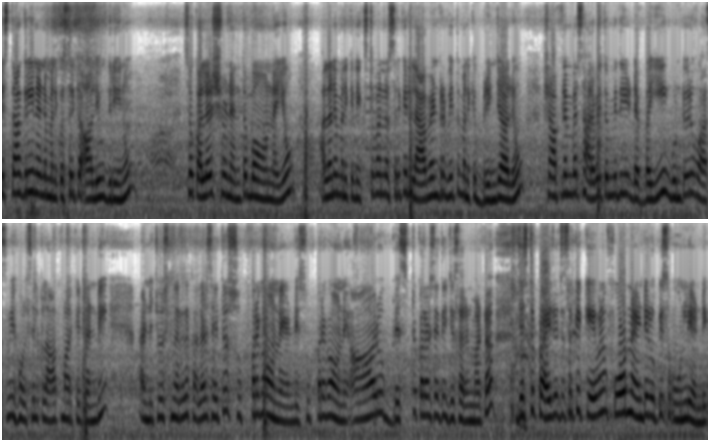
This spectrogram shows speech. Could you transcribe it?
Pista green and మనకి వచ్చరికి ఆలివ్ గ్రీను. సో కలర్స్ చూడండి ఎంత బాగున్నాయో. అలానే మనకి నెక్స్ట్ వన్ వచ్చరికి లావెండర్ విత్ మనకి బ్రింజాలు. షాప్ నెంబర్స్ అరవై తొమ్మిది డెబ్బై Guntur Vasavi wholesale cloth market అండి. అండ్ చూస్తున్నారు కదా కలర్స్ అయితే సూపర్గా ఉన్నాయండి సూపర్గా ఉన్నాయి. ఆరు బెస్ట్ కలర్స్ అయితే ఇచ్చేసారనమాట జస్ట్ ప్రైస్ వచ్చేసరికి కేవలం ఫోర్ నైంటీ రూపీస్ ఓన్లీ అండి.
